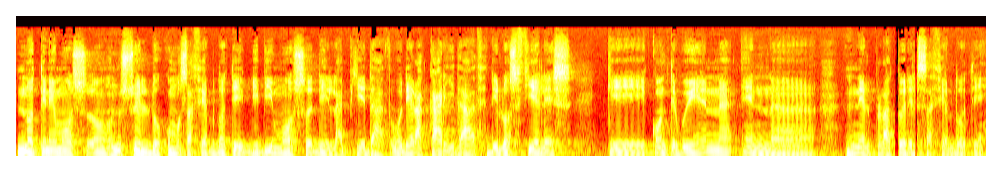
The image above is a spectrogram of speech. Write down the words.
no tenemos un sueldo como sacerdote, vivimos de la piedad o de la caridad de los fieles que contribuyen en, eh, en el plato del sacerdote.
